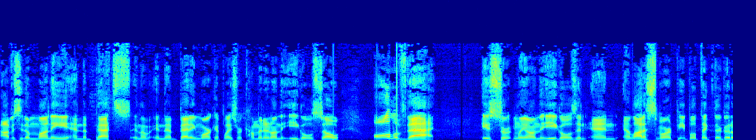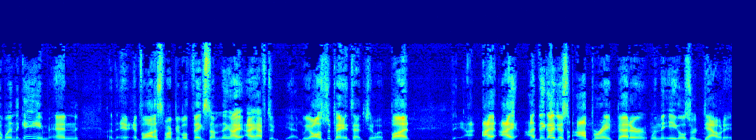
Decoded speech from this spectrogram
obviously the money and the bets in the in the betting marketplace are coming in on the Eagles. So all of that is certainly on the Eagles, and and a lot of smart people think they're going to win the game. And if a lot of smart people think something, I, I have to. We also pay attention to it, but. I, I, I think I just operate better when the Eagles are doubted,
